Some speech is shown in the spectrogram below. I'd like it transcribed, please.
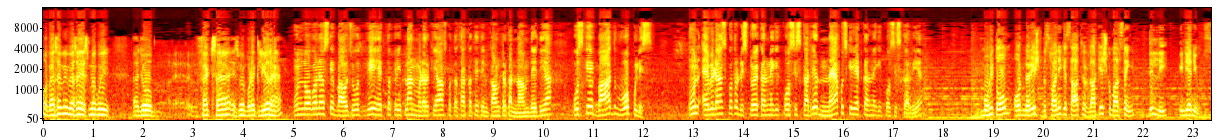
और वैसे भी, वैसे इसमें कोई जो फैक्ट्स हैं, इसमें बड़े क्लियर हैं। उन लोगों ने उसके बावजूद भी एक तो प्री प्लान मर्डर किया, उसको तथाकथित इनकाउंटर का नाम दे दिया। उसके बाद वो पुलिस उन एविडेंस को तो डिस्ट्रॉय करने की कोशिश कर रही है और नया कुछ क्रिएट करने की कोशिश कर रही है। मोहित ओम और नरेश बिस्वानी के साथ राकेश कुमार सिंह दिल्ली इंडिया न्यूज़।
